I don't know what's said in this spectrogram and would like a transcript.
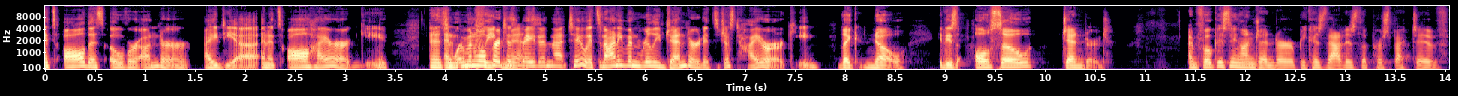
it's all this over under idea and it's all hierarchy. Mm-hmm. And, and women will participate myth. in that too. It's not even really gendered it's just hierarchy. Like no it is also gendered. I'm focusing on gender because that is the perspective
